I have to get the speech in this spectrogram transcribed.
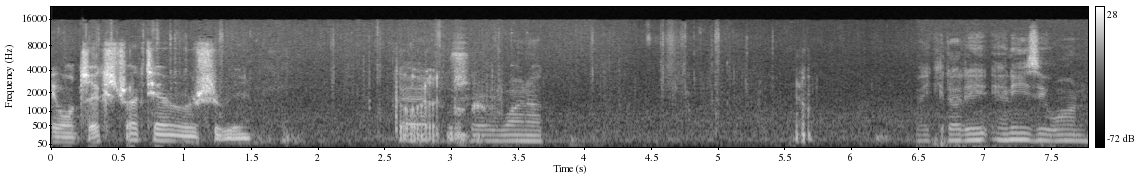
You want to extract here or should we go Yeah, ahead? sure, why not? Yeah. Make it a, an easy one.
